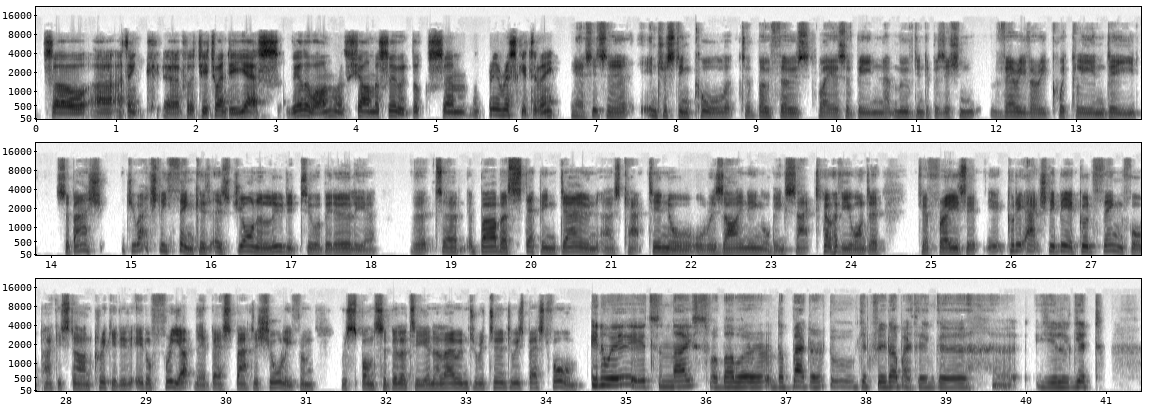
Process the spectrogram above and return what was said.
So uh, I think uh, for the T20, yes. The other one with Shan Masood looks um, pretty risky to me. Yes, it's an interesting call that uh, both those players have been moved into position very, very quickly indeed. Subas, do you actually think, as, as Jon alluded to a bit earlier, that uh, Babar stepping down as captain or, or resigning or being sacked, however you want to, to phrase it, it, could it actually be a good thing for Pakistan cricket? It, it'll free up their best batter, surely, from responsibility and allow him to return to his best form. In a way, it's nice for Babar, the batter, to get freed up. I think uh, uh, he'll get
